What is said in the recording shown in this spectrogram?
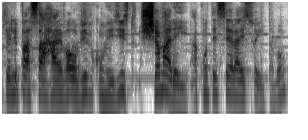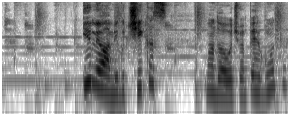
pra ele passar raiva ao vivo com registro? Chamarei. Acontecerá isso aí, tá bom? E o meu amigo Ticas mandou a última pergunta.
